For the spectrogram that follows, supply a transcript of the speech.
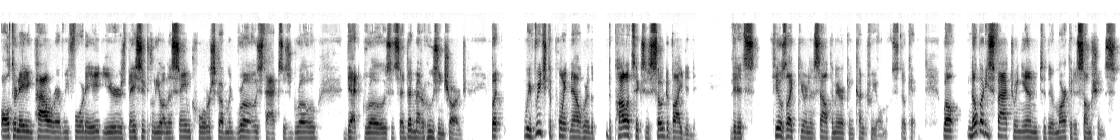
alternating power every four to eight years, basically on the same course. Government grows, taxes grow, debt grows. It's, it doesn't matter who's in charge. But we've reached a point now where the, the politics is so divided that it feels like you're in a South American country almost. Okay. Well, nobody's factoring into their market assumptions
